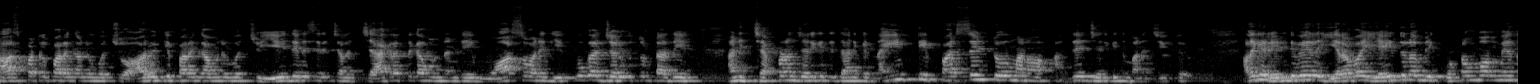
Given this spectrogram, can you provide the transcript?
హాస్పిటల్ పరంగా ఇవ్వచ్చు ఆరోగ్య పరంగా అవ్వనివ్వచ్చు, ఏదైనా సరే చాలా జాగ్రత్తగా ఉండండి. మోసం అనేది ఎక్కువగా జరుగుతుంటుంది అని చెప్పడం జరిగింది. దానికి 90% మనం అదే జరిగింది మన జీవితంలో. అలాగే 2025లో మీ కుటుంబం మీద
